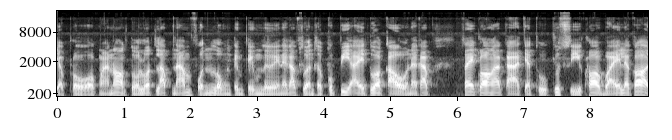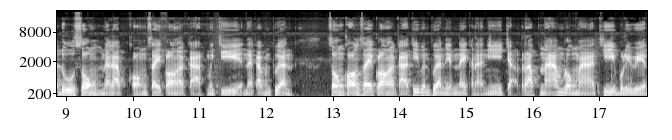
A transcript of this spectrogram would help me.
จะโผล่ออกมานอกตัวรถรับน้ำฝนลงเต็มๆเลยนะครับ ส่วน Scoopy i ตัวเก่านะครับไส้กรองอากาศจะถูกชุดสีครอบไว้ แล้วก็ดูทรงนะครับของไส้กรองอากาศเมื่อกี้นะครับเพื่อนๆทรงของไส้กรองอากาศที่เพื่อนๆเห็นในขณะนี้จะรับน้ำลงมาที่บริเวณ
